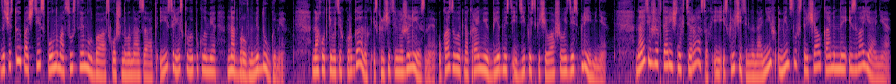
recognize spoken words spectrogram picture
зачастую почти с полным отсутствием лба, скошенного назад, и с резко выпуклыми надбровными дугами. Находки в этих курганах исключительно железные, указывают на крайнюю бедность и дикость кочевавшего здесь племени. На этих же вторичных террасах и исключительно на них Минцл встречал каменные изваяния.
